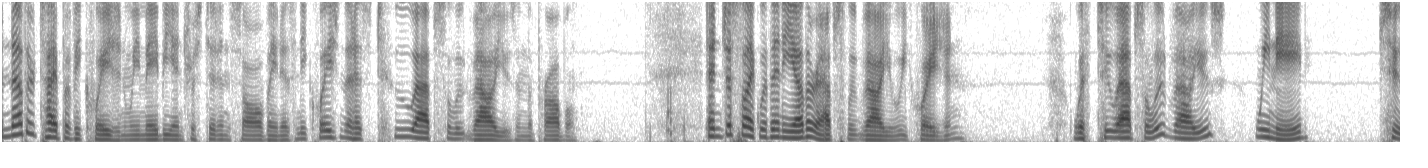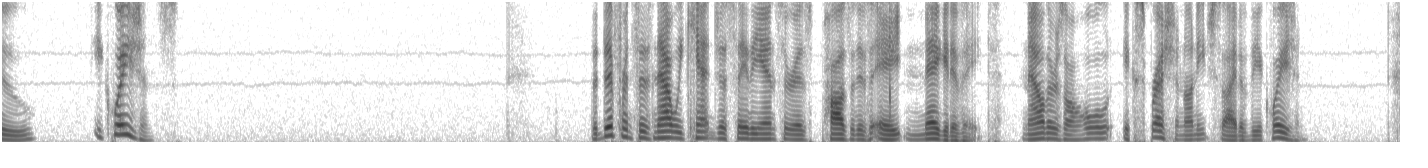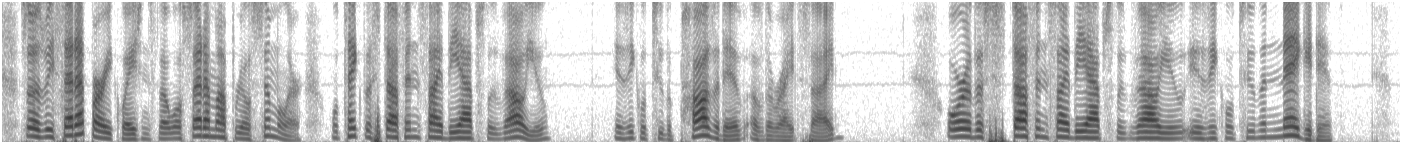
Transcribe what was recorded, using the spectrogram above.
Another type of equation we may be interested in solving is an equation that has two absolute values in the problem. And just like with any other absolute value equation, with two absolute values, we need two equations. The difference is now we can't just say the answer is positive 8 and negative 8. Now there's a whole expression on each side of the equation. So as we set up our equations, though, we'll set them up real similar. We'll take the stuff inside the absolute value is equal to the positive of the right side, or the stuff inside the absolute value is equal to the negative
